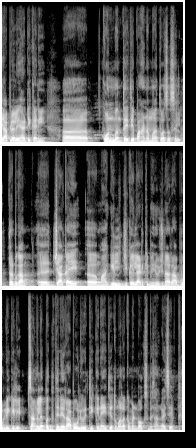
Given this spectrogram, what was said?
ते आपल्याला ह्या ठिकाणी कोण बनतं आहे ते पाहणं महत्त्वाचं असेल. तर बघा ज्या काही मागील जी काही लाडकी बहीण योजना राबवली गेली चांगल्या पद्धतीने राबवली होती की नाही ते तुम्हाला कमेंट बॉक्समध्ये सांगायचे आहे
